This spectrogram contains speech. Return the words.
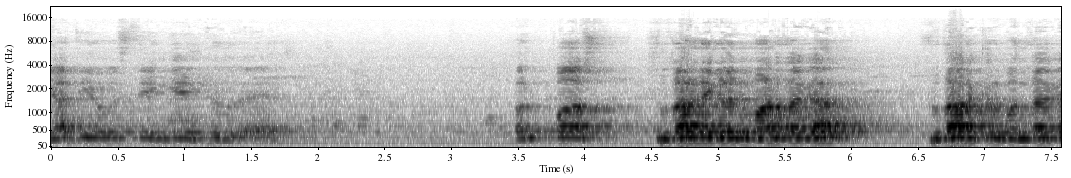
ಜಾತಿ ವ್ಯವಸ್ಥೆ ಹೆಂಗೆ ಅಂತಂದ್ರೆ ಸ್ವಲ್ಪ ಸುಧಾರಣೆಗಳನ್ನು ಮಾಡಿದಾಗ, ಸುಧಾರಕರು ಬಂದಾಗ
